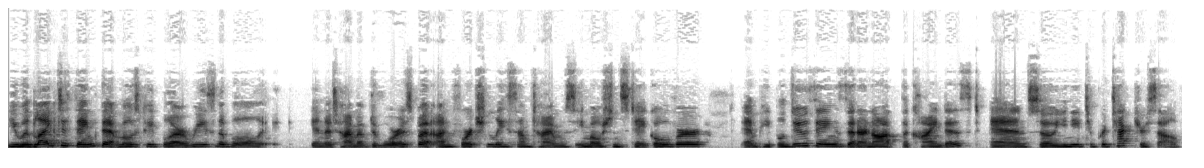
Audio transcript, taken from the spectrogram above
You would like to think that most people are reasonable in a time of divorce, but unfortunately, sometimes emotions take over and people do things that are not the kindest, and so you need to protect yourself.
